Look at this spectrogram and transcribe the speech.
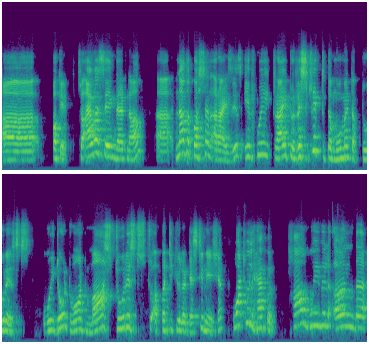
uh, okay, so I was saying that now. Uh, now the question arises: If we try to restrict the movement of tourists, we don't want mass tourists to a particular destination. What will happen? How we will earn the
